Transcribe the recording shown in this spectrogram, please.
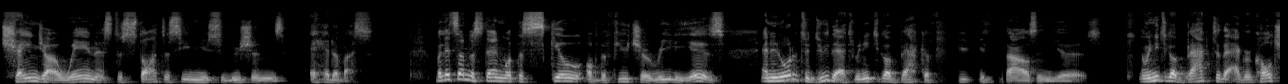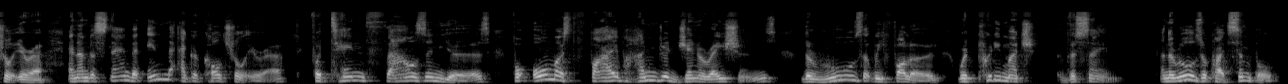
change our awareness to start to see new solutions ahead of us. But let's understand what the skill of the future really is. And in order to do that, we need to go back a few thousand years. And we need to go back to the agricultural era and understand that in the agricultural era, for 10,000 years, for almost 500 generations, the rules that we followed were pretty much the same. And the rules were quite simple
